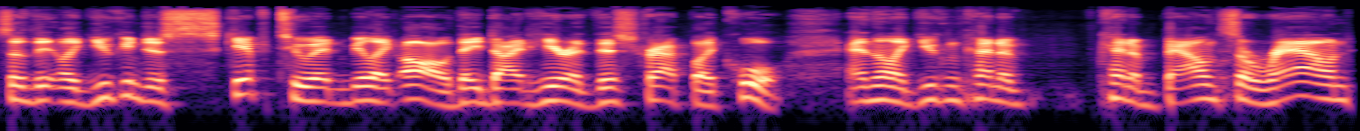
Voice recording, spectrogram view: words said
so that like you can just skip to it and be like oh they died here at this trap like cool. And then like you can kind of kind of bounce around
